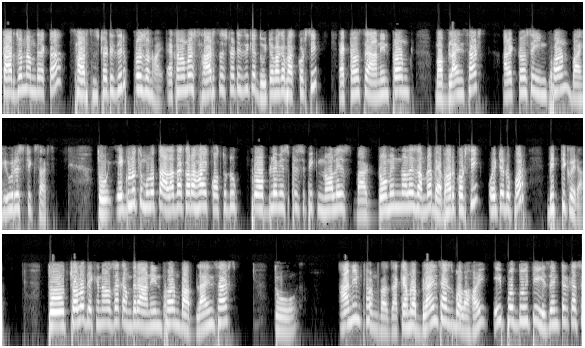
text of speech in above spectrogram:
তার জন্য আমাদের একটা সার্চ স্ট্র্যাটেজির প্রয়োজন হয়। এখন আমরা সার্চ স্ট্র্যাটেজিকে দুইটা ভাগে ভাগ করছি। একটা হচ্ছে আনইনফর্মড বা ব্লাইন্ড সার্চ আর একটা হচ্ছে ইনফর্ম বা হিউরিস্টিক সার্চ তো এগুলোকে মূলত আলাদা করা হয় কতটুকু প্রবলেম স্পেসিফিক নলেজ বা ডোমেন নলেজ আমরা ব্যবহার করছি, ওইটার উপর ভিত্তি কইরা। তো চলো দেখে নেওয়া যাক আমাদের আনইনফর্ম বা ব্লাইন্ড সার্চ তো আনইনফর্ম বা যাকে আমরা ব্লাইন্ড সার্চ বলা হয়, এই পদ্ধতিতে এজেন্টের কাছে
